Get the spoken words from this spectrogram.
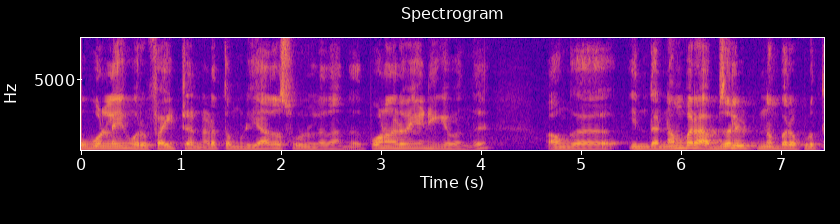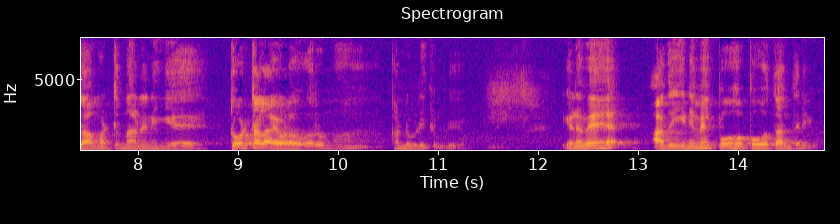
ஒவ்வொன்றிலையும் ஒரு ஃபைட்டை நடத்த முடியாத சூழ்நிலை தான் இருந்தது. போன தடவையே நீங்கள் வந்து அவங்க இந்த நம்பரை அப்சல்யூட் நம்பரை கொடுத்தா மட்டும்தானே நீங்கள் டோட்டலாக எவ்வளோ வரும்னு கண்டுபிடிக்க முடியும். எனவே அது இனிமேல் போக போகத்தான் தெரியும்.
